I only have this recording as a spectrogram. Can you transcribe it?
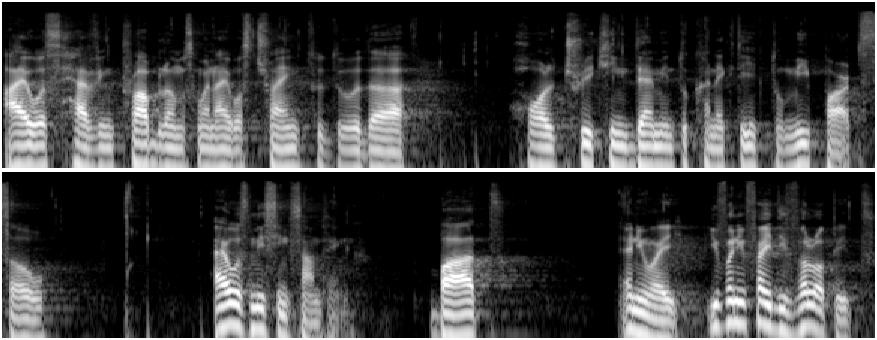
I was having problems when I was trying to do the whole tricking them into connecting to me part. So I was missing something. But anyway, even if I develop it,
